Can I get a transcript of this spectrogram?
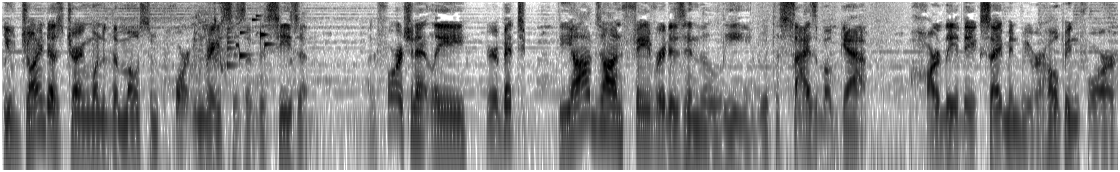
You've joined us during one of the most important races of the season. Unfortunately, you're a bit too. The odds on favorite is in the lead with a sizable gap. Hardly the excitement we were hoping for,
